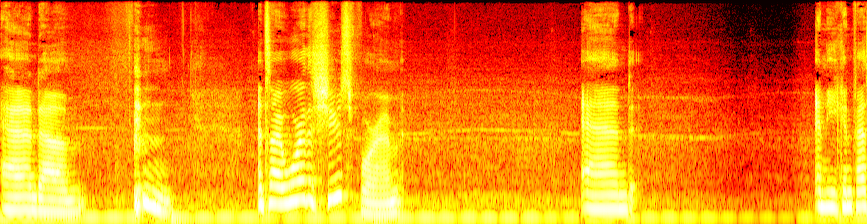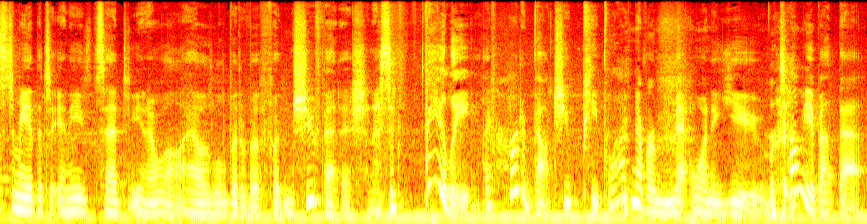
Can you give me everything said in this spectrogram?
And um and so i wore the shoes for him. And and he confessed to me at the t- and he said you know well i have a little bit of a foot and shoe fetish. And i said really? I've heard about you people. I've never met one of you. Tell me about that.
